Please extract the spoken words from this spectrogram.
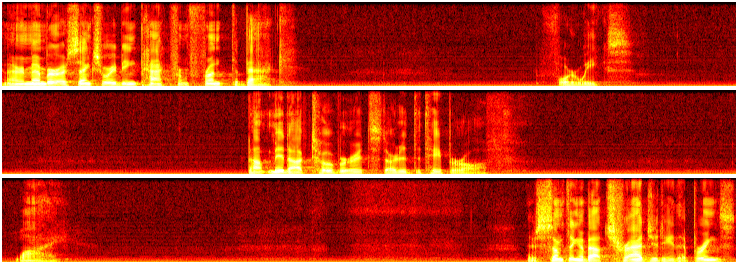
And I remember our sanctuary being packed from front to back. Four weeks. About mid October, it started to taper off. Why? There's something about tragedy that brings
